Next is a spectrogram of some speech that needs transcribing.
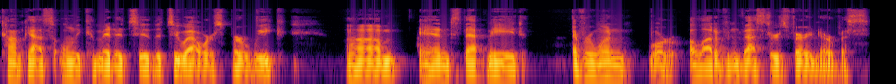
Comcast only committed to the two hours per week. Um, and that made everyone or a lot of investors very nervous.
